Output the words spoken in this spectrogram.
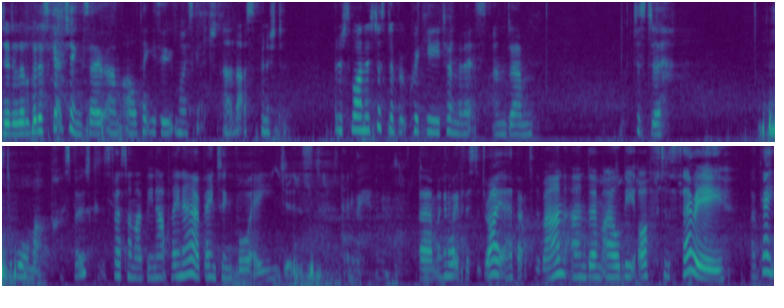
did a little bit of sketching. So um, I'll take you through my sketch. Uh, that's finished. Finished one. It's just a quickie, ten minutes, and um, just to warm up, I suppose, because it's the first time I've been out plein air painting for ages. Anyway, um, I'm going to wait for this to dry, head back to the van, and um, I'll be off to the ferry. Okay.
